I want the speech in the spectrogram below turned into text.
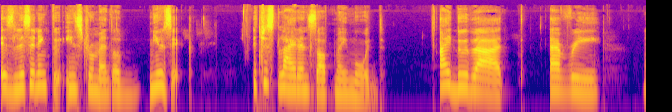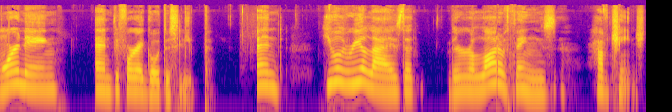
is listening to instrumental music. It just lightens up my mood. I do that every morning and before I go to sleep. And you will realize that there are a lot of things have changed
